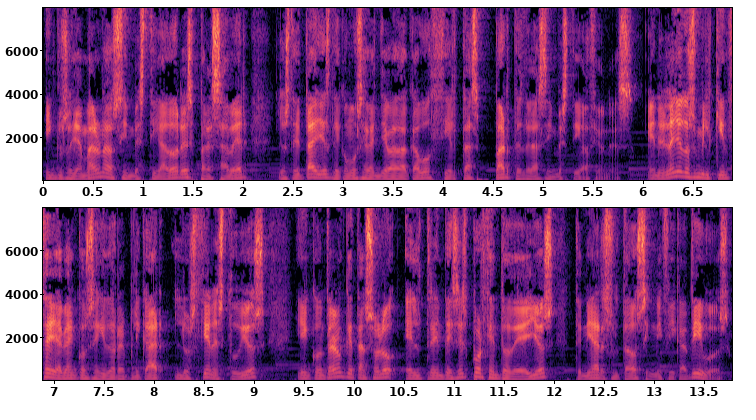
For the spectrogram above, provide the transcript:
Incluso llamaron a los investigadores para saber los detalles de cómo se habían llevado a cabo ciertas partes de las investigaciones. En el año 2015 ya habían conseguido replicar los 100 estudios y encontraron que tan solo el 36% de ellos tenía resultados significativos.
